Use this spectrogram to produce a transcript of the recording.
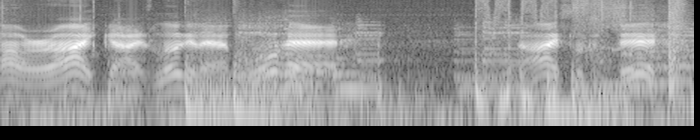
All right, guys, look at that bullhead. Nice looking fish.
